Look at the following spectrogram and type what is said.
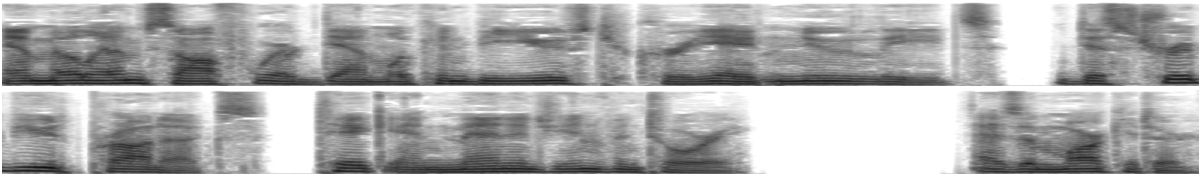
MLM Software Demo can be used to create new leads, distribute products, take and manage inventory. As a marketer,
